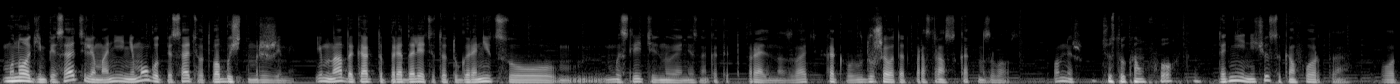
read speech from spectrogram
многим писателям они не могут писать вот в обычном режиме. Им надо как-то преодолеть вот эту границу мыслительную, я не знаю, как это правильно назвать. Как в душе вот это пространство, как называлось? Помнишь? Чувство комфорта? Да не, не чувство комфорта. Вот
